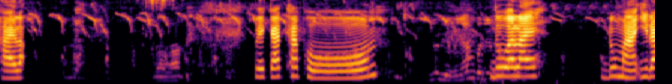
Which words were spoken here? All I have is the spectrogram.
ทายละเวกัสครับผม ดูอะไร ดูหมาอีด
